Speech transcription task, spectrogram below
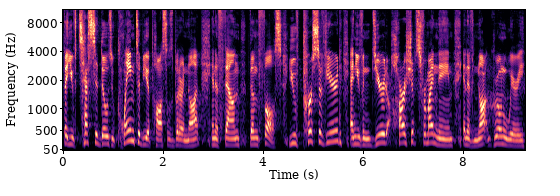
that you've tested those who claim to be apostles but are not, and have found them false. You've persevered and you've endured hardships for my name and have not grown weary,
